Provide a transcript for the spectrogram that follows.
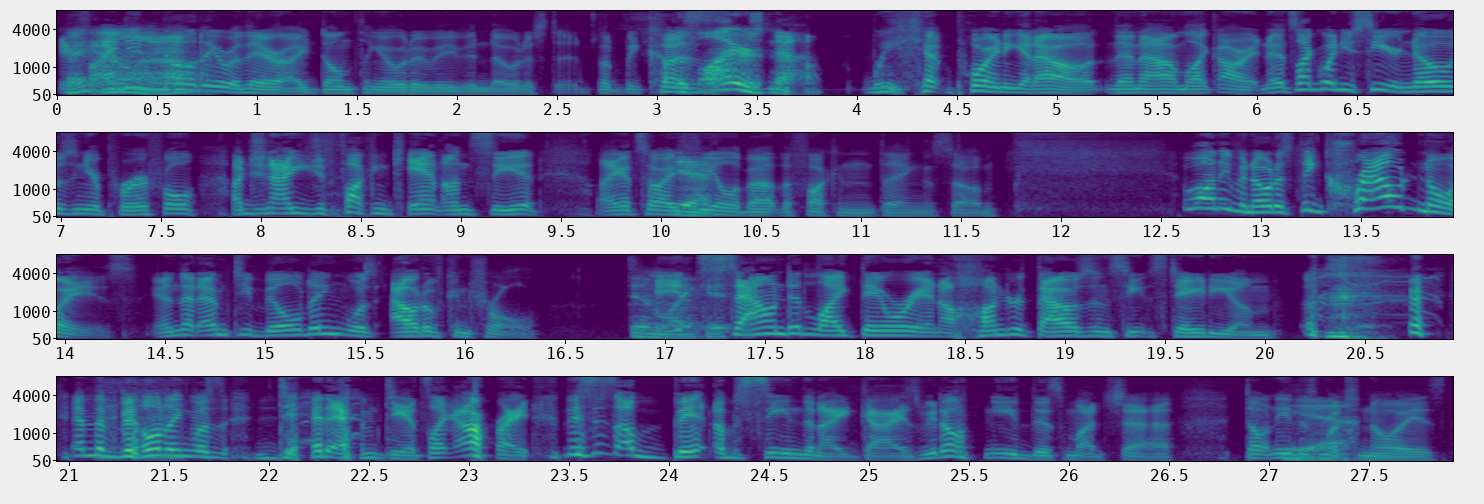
If I I didn't know know. they were there, I don't think I would have even noticed it. But The because Flyers know. we kept pointing it out, then I'm like, all right. And it's like when you see your nose and your peripheral. I just now you just fucking can't unsee it. Like that's how I Yeah. feel about the fucking thing. So I won't even notice the crowd noise in that empty building was out of control. Didn't it like it. sounded like they were in a hundred thousand seat stadium, and the building was dead empty. It's like, all right, this is a bit obscene tonight, guys. We don't need this much. Uh, don't need this much noise.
